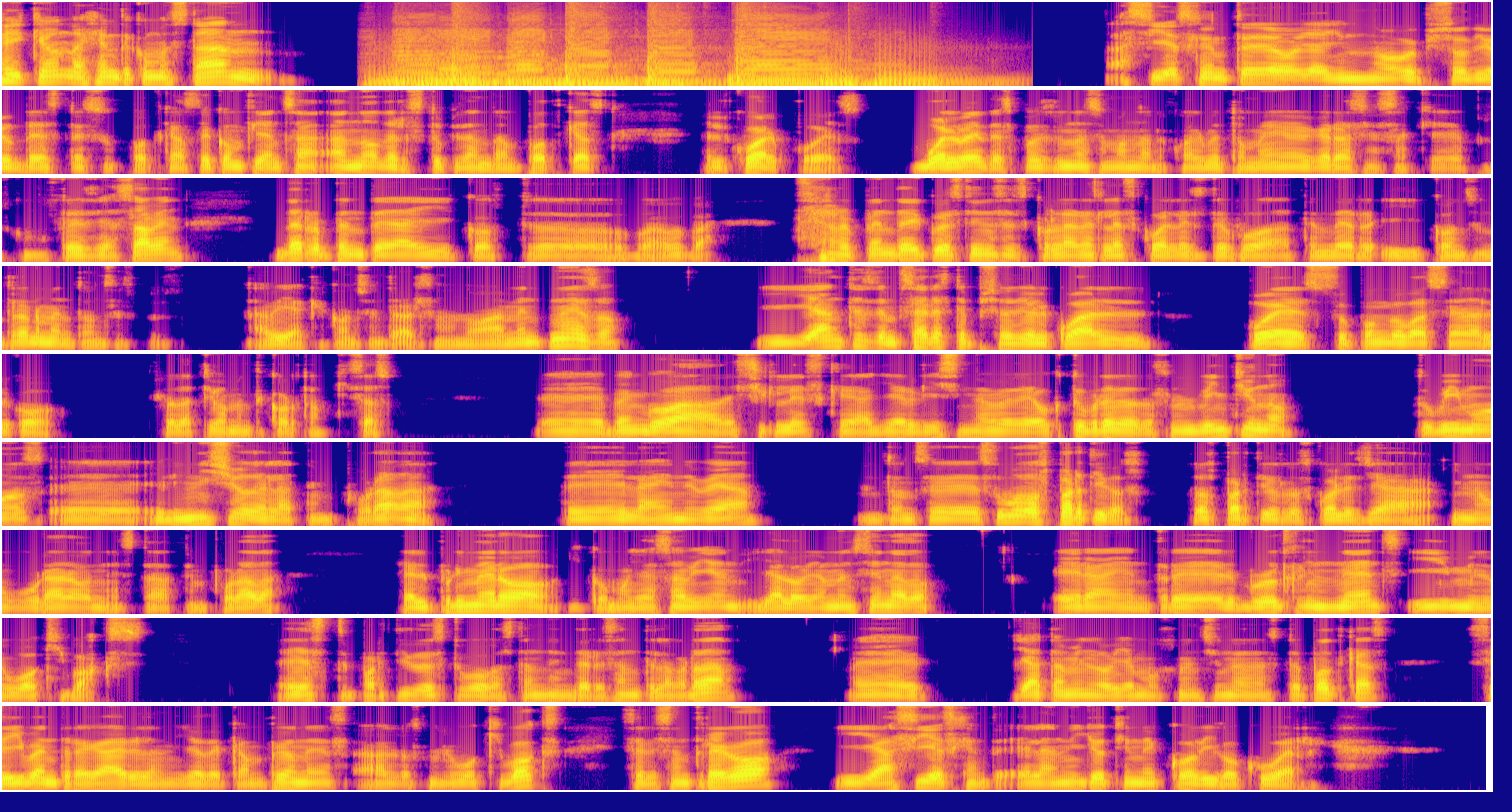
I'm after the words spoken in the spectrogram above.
Hey, ¿qué onda gente? ¿Cómo están? Así es gente, hoy hay un nuevo episodio de este su podcast de confianza, Another Stupid and Podcast, el cual pues vuelve después de una semana la cual me tomé gracias a que, pues como ustedes ya saben, de repente hay de repente hay cuestiones escolares las cuales debo atender y concentrarme, entonces pues había que concentrarse nuevamente en eso. Y antes de empezar este episodio, el cual pues supongo va a ser algo relativamente corto, quizás, eh, vengo a decirles que ayer 19 de octubre de 2021 tuvimos eh, el inicio de la temporada de la NBA. Entonces hubo dos partidos, dos partidos los cuales ya inauguraron esta temporada. El primero, y como ya sabían y ya lo había mencionado, era entre Brooklyn Nets y Milwaukee Bucks. Este partido estuvo bastante interesante, la verdad. Eh, ya también lo habíamos mencionado en este podcast. Se iba a entregar el anillo de campeones a los Milwaukee Bucks. Se les entregó y así es, gente. El anillo tiene código QR.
